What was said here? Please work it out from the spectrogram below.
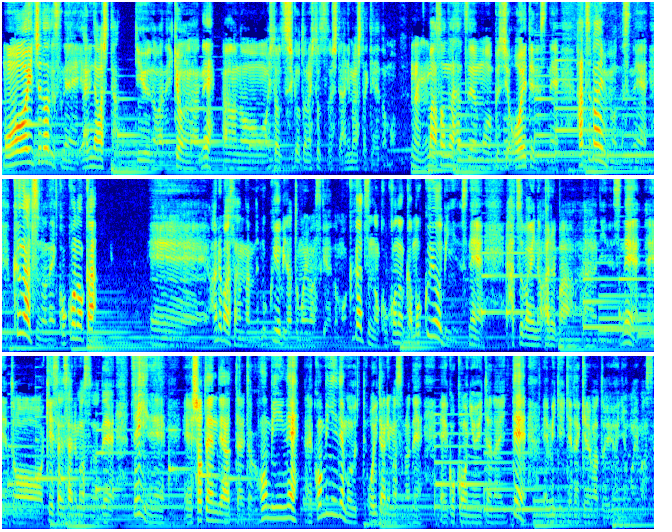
もう一度ですね、やり直したっていうのがね、今日はね、あのー、一つ仕事の一つとしてありましたけれども、うん、まあそんな撮影も無事終えてですね、発売日もですね、9月のね、9日、えーアルバさんなんで木曜日だと思いますけれども、9月の9日木曜日にですね、発売のアルバにですね、えっ、ー、と、掲載されますので、ぜひね、書店であったりとか、コンビニね、コンビニでも置いてありますので、ご購入いただいて、見ていただければというふうに思います。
